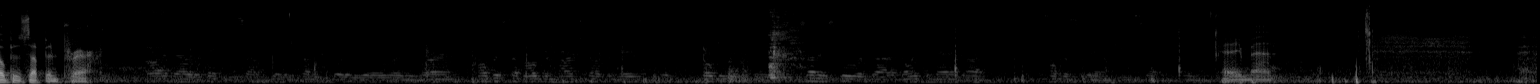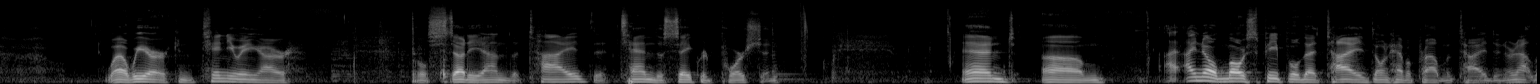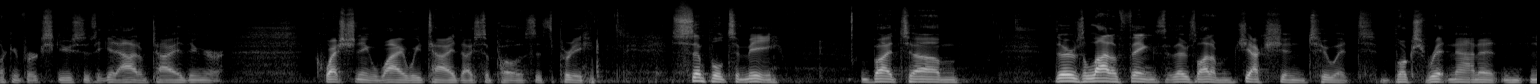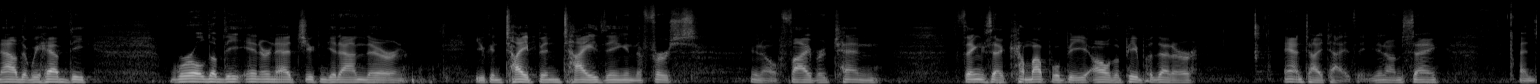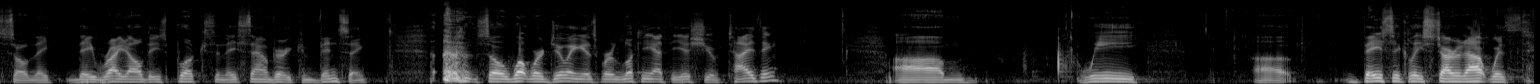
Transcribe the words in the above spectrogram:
Open us up in prayer. Amen. Well, we are continuing our little study on the tithe, the ten, the sacred portion. And um, I, know most people that tithe don't have a problem with tithing. They're not looking for excuses to get out of tithing or questioning why we tithe, I suppose. It's pretty simple to me. But um, there's a lot of things, there's a lot of objection to it, books written on it. And now that we have the world of the internet, you can get on there and you can type in tithing, and the first, you know, five or 10 things that come up will be all the people that are anti tithing, you know what I'm saying? And so they, they write all these books and they sound very convincing. so, what we're doing is we're looking at the issue of tithing. Um, we uh, basically started out with,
